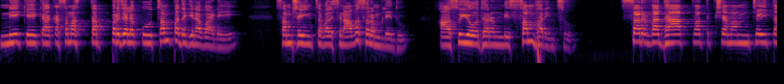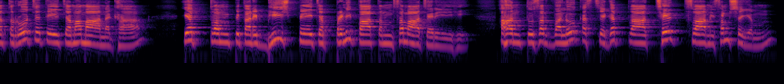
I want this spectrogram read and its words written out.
నీకే కాక సమస్త ప్రజలకు చంపదగినవాడే. సంశయించవలసిన అవసరం లేదు. ఆ సుయోధనుణ్ణి సంహరించు. సర్వధా త్వత్క్షమం చైతత్ రోచతే చ మమానఘ యత్వం పితరి భీష్మే చ ప్రణిపాతం సమాచరేహి అహంతు సర్వలోకస్య గత్వా ఛేత్స్వామి సంశయం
